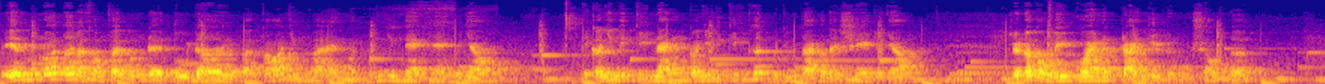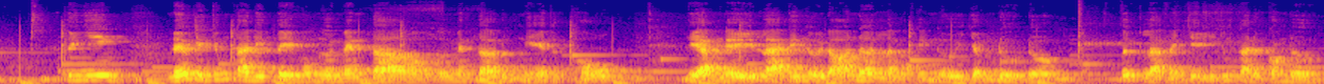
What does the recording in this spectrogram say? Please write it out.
ý anh muốn nói tới là không phải vấn đề tuổi đời và có những bạn mà cũng như ngang hàng với nhau. Thì có những cái kỹ năng có những cái kiến thức mà chúng ta có thể share cho nhau. Rồi nó còn liên quan đến trải nghiệm trong cuộc sống nữa. Tuy nhiên nếu như chúng ta đi tìm một người mentor và một người mentor đúng nghĩa thực thụ thì anh nghĩ là cái người đó nên là một cái người dẫn đường được tức là phải chỉ chúng ta được con đường.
